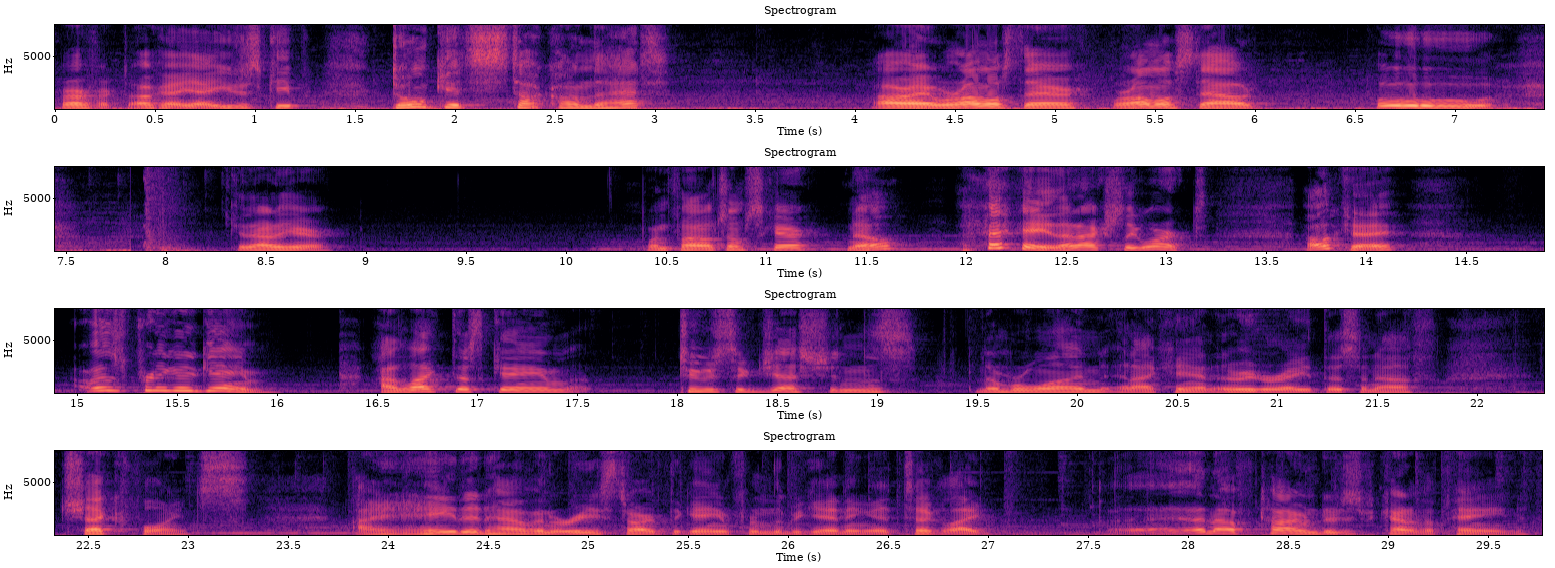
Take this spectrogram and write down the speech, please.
Perfect. Okay, yeah, you just keep don't get stuck on that. Alright, we're almost there. We're almost out. Ooh. Get out of here. One final jump scare? No? Hey, that actually worked. Okay. It was a pretty good game. I like this game. Two suggestions. Number one, and I can't reiterate this enough, checkpoints. I hated having to restart the game from the beginning. It took like enough time to just be kind of a pain.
